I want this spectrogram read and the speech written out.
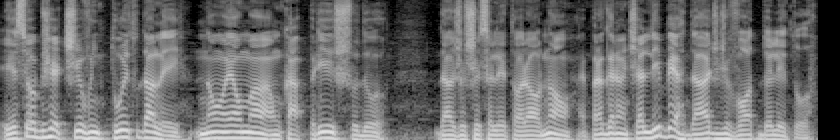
Esse é o objetivo, o intuito da lei. Não é uma, um capricho do, da Justiça Eleitoral, não. É para garantir a liberdade de voto do eleitor.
